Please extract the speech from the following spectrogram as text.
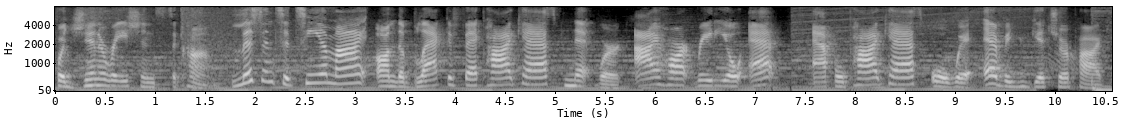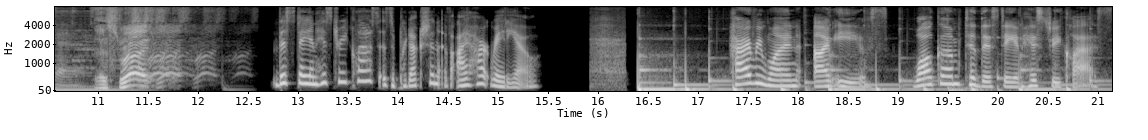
for generations to come. Listen to TMI on the Black Effect Podcast Network, iHeartRadio app, Apple Podcasts, or wherever you get your podcasts. That's right. This Day in History class is a production of iHeartRadio. Hi, everyone. I'm Eves. Welcome to This Day in History class,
